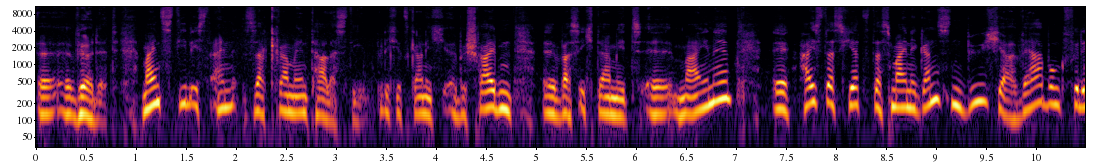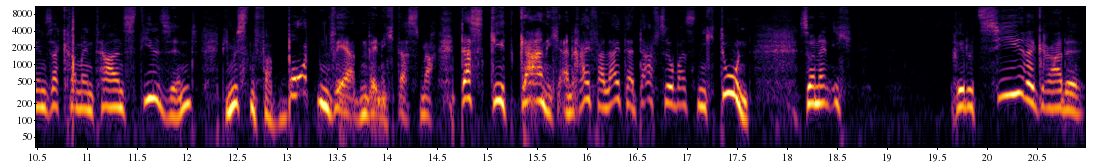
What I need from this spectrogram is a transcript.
äh, würdet. Mein Stil ist ein sakramentaler Stil. Will ich jetzt gar nicht äh, beschreiben, äh, was ich damit äh, meine. Äh, heißt das jetzt, dass meine ganzen Bücher Werbung für den sakramentalen Stil sind? Die müssten verboten werden, wenn ich das mache. Das geht gar nicht. Ein reifer Leiter darf sowas nicht tun, sondern ich reduziere gerade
